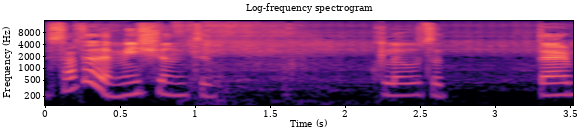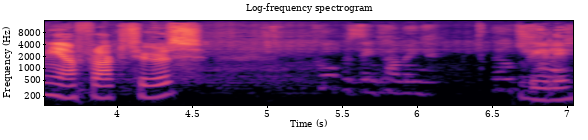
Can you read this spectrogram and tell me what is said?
Started a mission to close the thermia fractures. Really?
